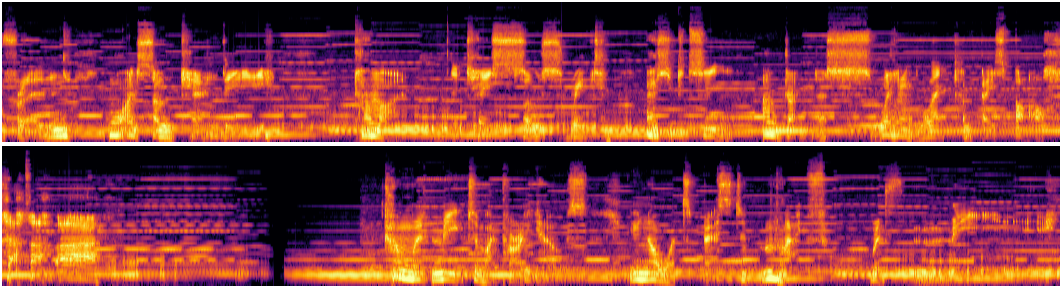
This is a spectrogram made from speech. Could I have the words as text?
friend. Want some candy? Come on. It tastes so sweet. As you can see, I'm going to swing like a baseball. Ha ha ha! Come with me to my party house. You know what's best in life with me.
